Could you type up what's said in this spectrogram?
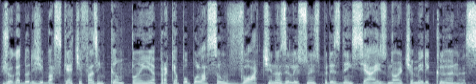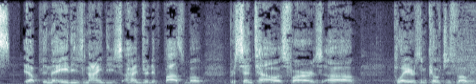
jogadores de basquete fazem campanha para que a população vote nas eleições presidenciais norte-americanas. Up in the 80s, 90s, 100 if possible percentile as far as uh, players and coaches voting.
